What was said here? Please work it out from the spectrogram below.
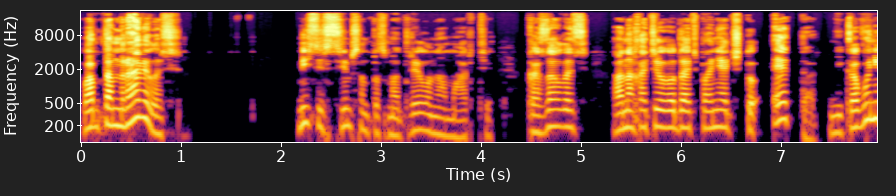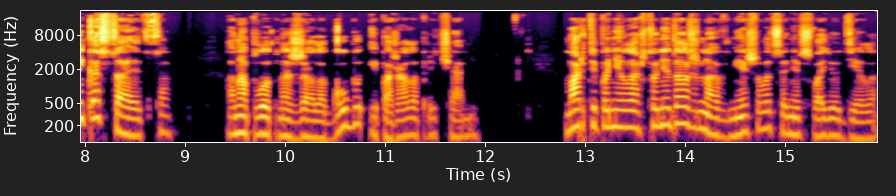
Вам там нравилось? Миссис Симпсон посмотрела на Марти. Казалось, она хотела дать понять, что это никого не касается. Она плотно сжала губы и пожала плечами. Марти поняла, что не должна вмешиваться не в свое дело.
